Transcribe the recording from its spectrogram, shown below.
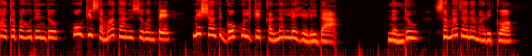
ಆಗಬಹುದೆಂದು ಹೋಗಿ ಸಮಾಧಾನಿಸುವಂತೆ ನಿಶಾಂತ್ ಗೋಕುಲ್ಗೆ ಕಣ್ಣಲ್ಲೇ ಹೇಳಿದ. ನಂದು ಸಮಾಧಾನ ಮಾಡಿಕೋ.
